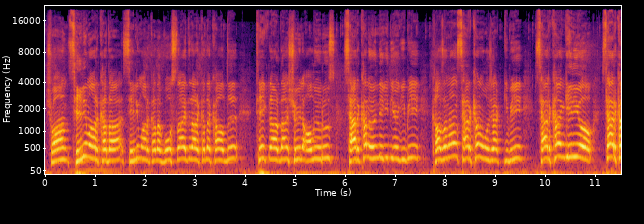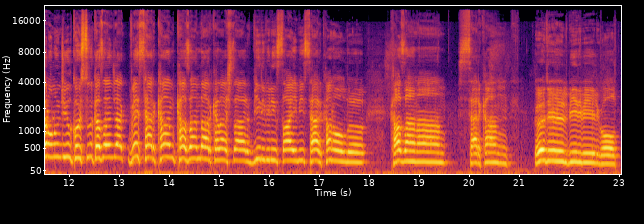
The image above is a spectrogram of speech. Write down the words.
Şu an Selim arkada. Selim arkada. Ghost Rider arkada kaldı. Tekrardan şöyle alıyoruz. Serkan önde gidiyor gibi. Kazanan Serkan olacak gibi. Serkan geliyor. Serkan 10. yıl koşusunu kazanacak. Ve Serkan kazandı arkadaşlar. Birbirinin sahibi Serkan oldu. Kazanan Serkan. Ödül 1 bil gold.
